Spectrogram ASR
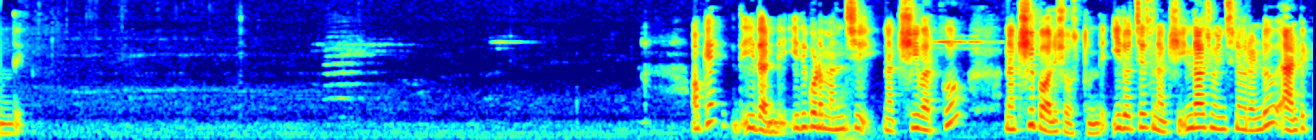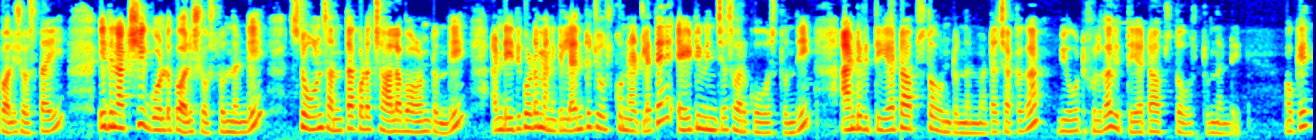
ఉంది. ఓకే? ఇదండి. ఇది కూడా మంచి నక్షి వర్క్. నక్షి పాలిష్ వస్తుంది. ఇది వచ్చేసి నక్షి. ఇందా చూపించిన రెండు యాంటిక్ పాలిష్ వస్తాయి. ఇది నక్షి గోల్డ్ పాలిష్ వస్తుందండి. స్టోన్స్ అంతా కూడా చాలా బాగుంటుంది. అండ్ ఇది కూడా మనకి లెంత్ చూసుకున్నట్లయితే ఎయిటీన్ ఇంచెస్ వరకు వస్తుంది. అండ్ విత్ ఇయర్ టాప్స్తో ఉంటుందన్నమాట. చక్కగా బ్యూటిఫుల్గా విత్ ఇయర్ టాప్స్తో వస్తుందండి. ఓకే?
